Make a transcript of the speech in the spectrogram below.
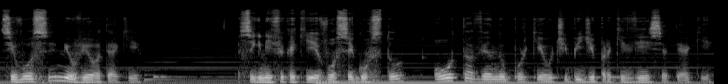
se você me ouviu até aqui, significa que você gostou ou tá vendo porque eu te pedi para que visse até aqui.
